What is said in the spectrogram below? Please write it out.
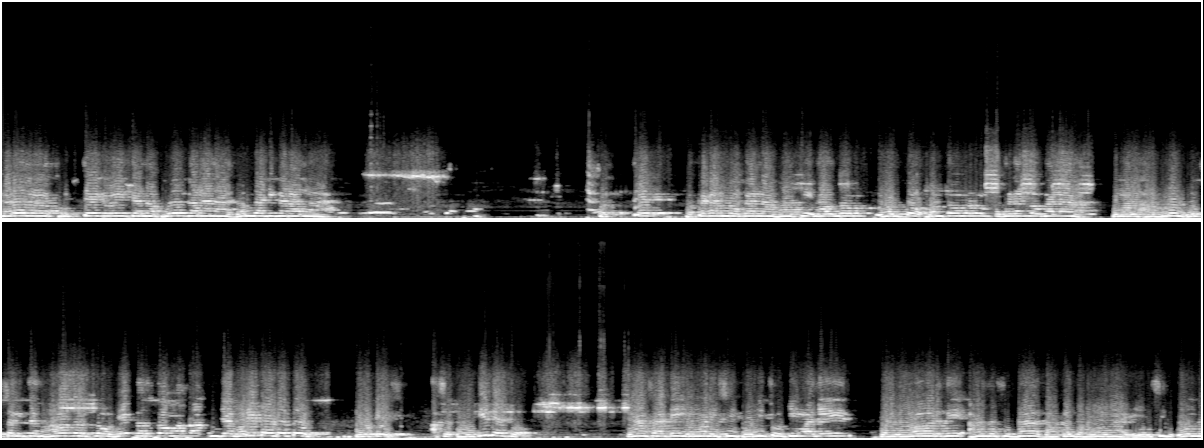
करायला प्रत्येक वेळी त्यांना फोन करायला दमदाटी करायला प्रत्येक पत्रकार लोकांना बाकी लावतो लावतो म्हणतो म्हणून पत्रकार लोकांना तुम्हाला आबरून नुकसानीचा धावा करतो हे करतो मला तुमच्या घरी पाठवतो. नोटीस असं धमकी देतो. त्यासाठी पोलीस चौकीमध्ये त्या नावावरती अर्ज़ सुद्धा दाखल झालेला एमसी नोंद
